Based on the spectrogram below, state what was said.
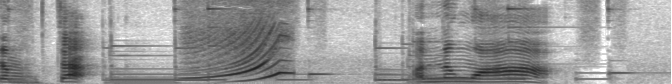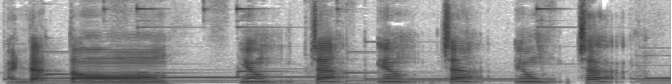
영짜. 얼른 와. 알았다 영차 영차 영차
